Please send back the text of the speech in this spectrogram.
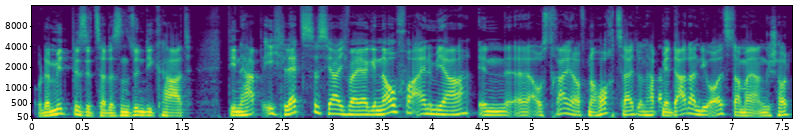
oder Mitbesitzer, das ist ein Syndikat, den habe ich letztes Jahr, ich war ja genau vor einem Jahr in äh, Australien auf einer Hochzeit und habe mir da dann die All-Star mal angeschaut.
